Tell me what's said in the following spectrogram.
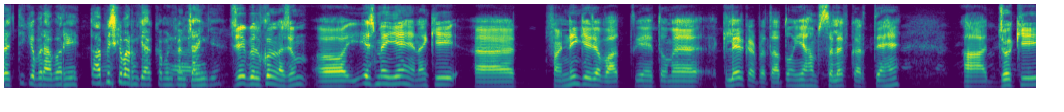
रत्ती के बराबर है। तो आप इसके बारे में क्या कमेंट करना चाहेंगे? जी बिल्कुल नजम। इसमें यह है ना कि फंडिंग की जब बात करें तो मैं क्लियर कर बताता हूँ, ये हम सेलेक्ट करते हैं। जो कि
